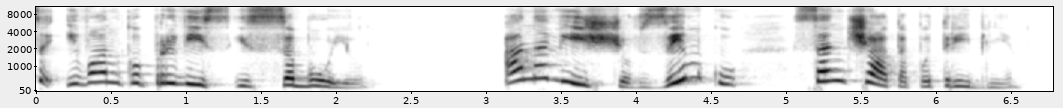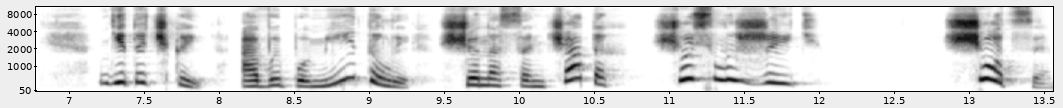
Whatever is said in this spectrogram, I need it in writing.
це Іванко привіз із собою. А навіщо взимку санчата потрібні? Діточки, а ви помітили, що на санчатах щось лежить? Що це?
